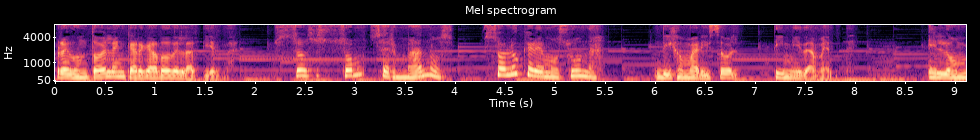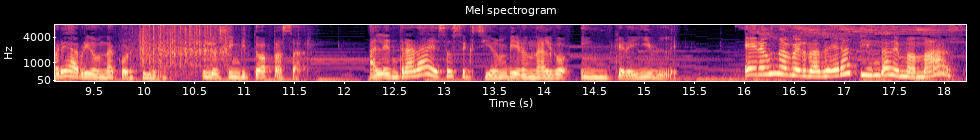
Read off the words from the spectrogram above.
Preguntó el encargado de la tienda. Somos hermanos. Solo queremos una, dijo Marisol tímidamente. El hombre abrió una cortina y los invitó a pasar. Al entrar a esa sección vieron algo increíble. Era una verdadera tienda de mamás.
